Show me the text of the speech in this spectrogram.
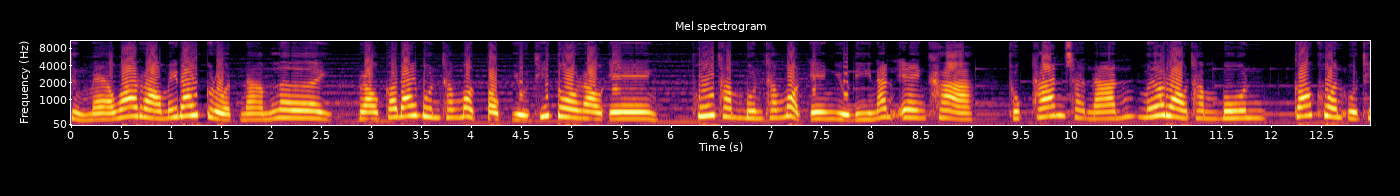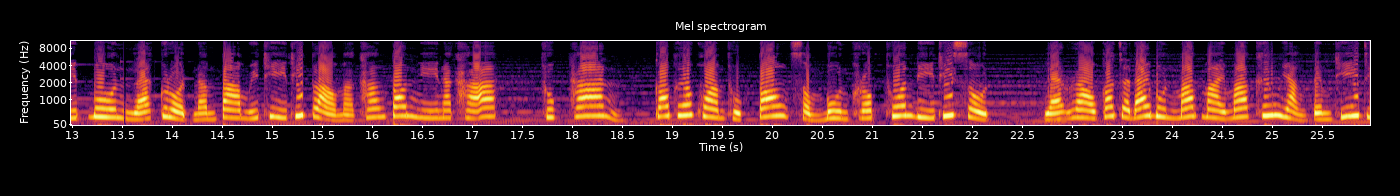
ถึงแม้ว่าเราไม่ได้กรวดน้ำเลย เราก็ได้บุญทั้งหมดตกอยู่ที่ตัวเราเอง ผู้ทำบุญทั้งหมดเองอยู่ดีนั่นเองค่ะ ทุกท่านฉะนั้นเมื่อเราทำบุญ ก็ควรอุทิศบุญและกรวดน้ำตามวิธีที่กล่าวมาข้างต้นนี้นะคะ ทุกท่านก็เพื่อความถูกต้องสมบูรณ์ครบถ้วนดีที่สุด และเราก็จะได้บุญมากมายมากขึ้นอย่างเต็มที่จ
